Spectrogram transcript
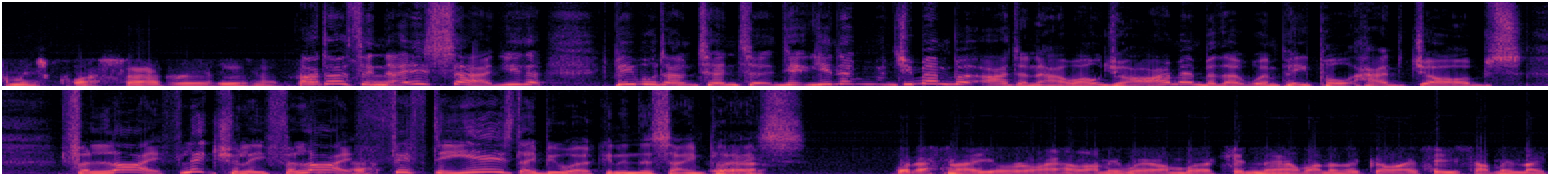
I mean, it's quite sad, really, isn't it? I don't think uh, that is sad. You, don't- people don't tend to. You, you know, do you remember? I don't know how old you are. I remember that when people had jobs for life, literally for life, fifty years they'd be working in the same place. Well, that's no, you're right. I mean, where I'm working now, one of the guys, he's, I mean, they,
